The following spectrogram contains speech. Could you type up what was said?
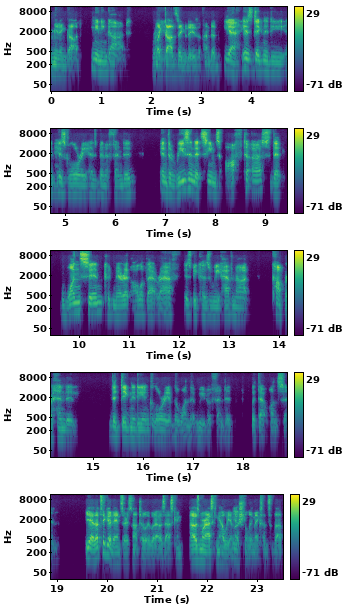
Meaning God. meaning god right Like God's dignity is offended. yeah his dignity and his glory has been offended and the reason it seems off to us that one sin could merit all of that wrath is because we have not comprehended the dignity and glory of the one that we've offended with that one sin Yeah, that's a good answer. It's not totally what I was asking. I was more asking how we Yeah. emotionally make sense of that.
